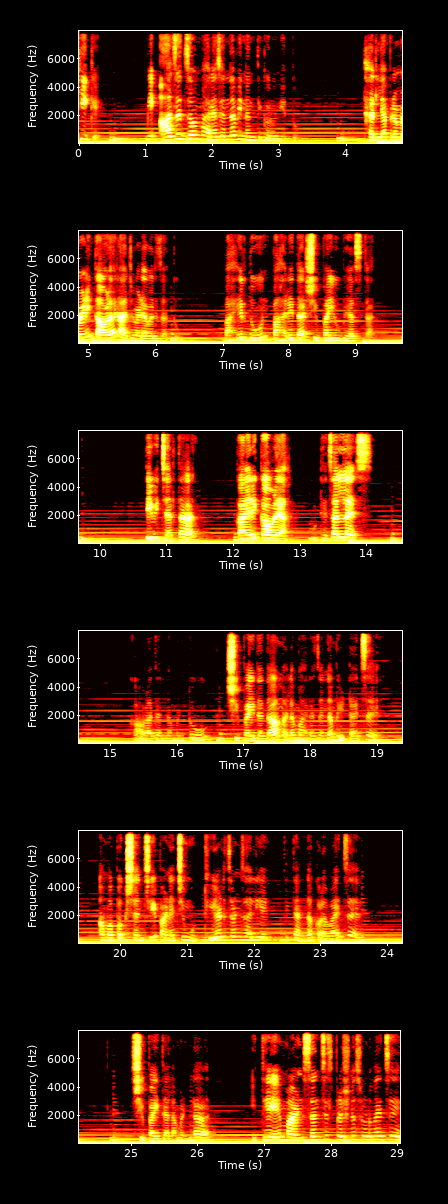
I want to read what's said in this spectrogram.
ठीक आहे मी आजच जाऊन महाराजांना विनंती करून येतो. ठरल्याप्रमाणे कावळा राजवाड्यावर जातो. बाहेर दोन पहारेदार शिपाई उभे असतात. ते विचारतात काय रे कावळ्या कुठे चाललायस? त्यांना म्हणतो शिपाई दादा मला महाराजांना भेटायचंय. आम्हा पक्ष्यांची पाण्याची मोठी अडचण झाली आहे ती त्यांना कळवायचंय. शिपाई त्याला म्हणतात इथे माणसांचेच प्रश्न सोडवायचे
